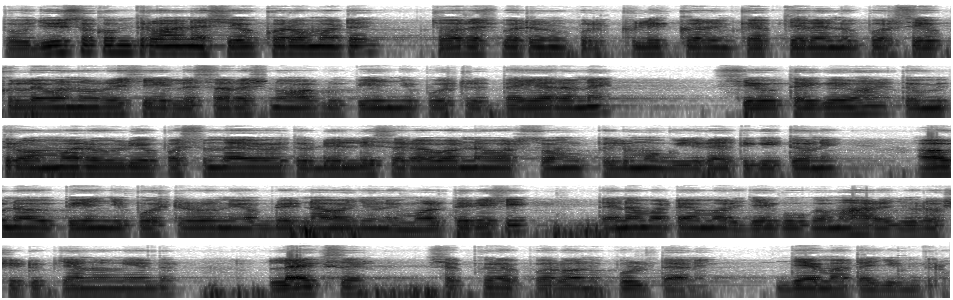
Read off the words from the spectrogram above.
તો જોઈ શકો મિત્રો, આને સેવ કરવા માટે ચોરસ બટન ઉપર ક્લિક કરીને કેપ્ચર એન ઉપર સેવ કરી લેવાનું રહેશે. એટલે સરસનું આપણું પીએનજી પોસ્ટર તૈયાર અને સેવ થઈ ગયું હોય. તો મિત્રો, અમારો વીડિયો પસંદ આવ્યો હોય તો ડેલી સર અવારનવાર સોંગ ફિલ્મો, ગુજરાતી ગીતોની અવનવી પીએનજી પોસ્ટરોની અપડેટ નવા જૂની મળતી રહેશે. તેના માટે અમારે જય ગુગા મહારાજ વ્લોગ્સ યુટ્યુબ ચેનલની અંદર લાઇક શેર સબસ્ક્રાઈબ કરવાનું ભૂલતા નહીં. જય માતાજી મિત્રો.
